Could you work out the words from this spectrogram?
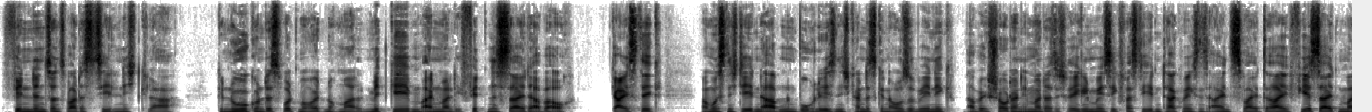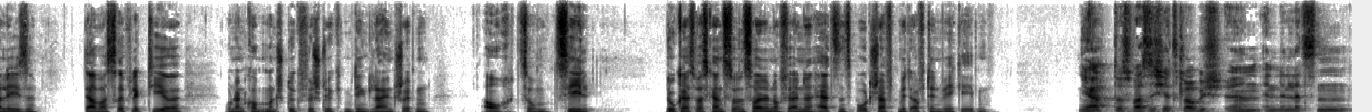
finden, sonst war das Ziel nicht klar genug und das wollten wir heute nochmal mitgeben. Einmal die Fitnessseite, aber auch geistig. Man muss nicht jeden Abend ein Buch lesen, ich kann das genauso wenig, aber ich schaue dann immer, dass ich regelmäßig fast jeden Tag wenigstens eins, zwei, drei, vier Seiten mal lese, da was reflektiere und dann kommt man Stück für Stück mit den kleinen Schritten auch zum Ziel. Lukas, was kannst du uns heute noch für eine Herzensbotschaft mit auf den Weg geben? Ja, das, was ich jetzt, glaube ich, in, in den letzten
